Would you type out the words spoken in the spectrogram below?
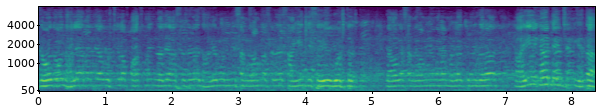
जवळजवळ झाले आता त्या गोष्टीला पाच महिने झाले असं सगळं झाले म्हणून मी संग्रामला सगळं सांगितली सगळी गोष्ट. त्यावेळेला संग्रामने मला म्हटलं तुम्ही जरा काही न टेन्शन घेता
